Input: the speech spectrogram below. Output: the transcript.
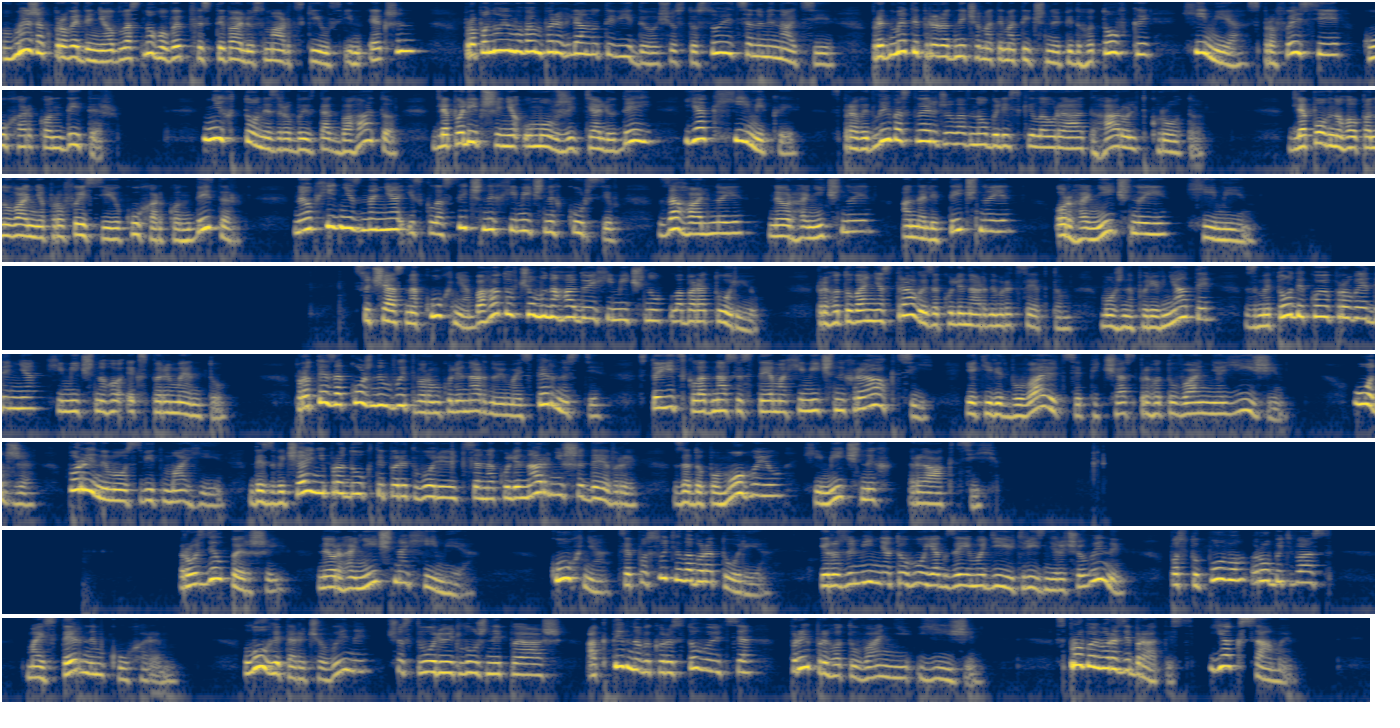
В межах проведення обласного веб-фестивалю Smart Skills in Action пропонуємо вам переглянути відео, що стосується номінації Предмети природничо-математичної підготовки Хімія з професії кухар-кондитер. Ніхто не зробив так багато для поліпшення умов життя людей, як хіміки, справедливо стверджував Нобелівський лауреат Гарольд Крото. Для повного опанування професією кухар-кондитер необхідні знання із класичних хімічних курсів загальної, неорганічної, аналітичної, органічної хімії. Сучасна кухня багато в чому нагадує хімічну лабораторію. Приготування страви за кулінарним рецептом можна порівняти з методикою проведення хімічного експерименту. Проте за кожним витвором кулінарної майстерності стоїть складна система хімічних реакцій, які відбуваються під час приготування їжі. Отже, поринемо у світ магії, де звичайні продукти перетворюються на кулінарні шедеври за допомогою хімічних реакцій. Розділ перший. Неорганічна хімія. Кухня це по суті лабораторія, і розуміння того, як взаємодіють різні речовини, поступово робить вас майстерним кухарем. Луги та речовини, що створюють лужний pH, активно використовуються при приготуванні їжі. Спробуємо розібратись, як саме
